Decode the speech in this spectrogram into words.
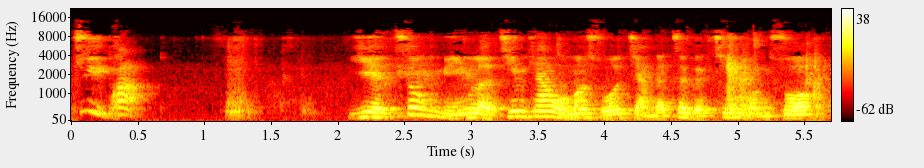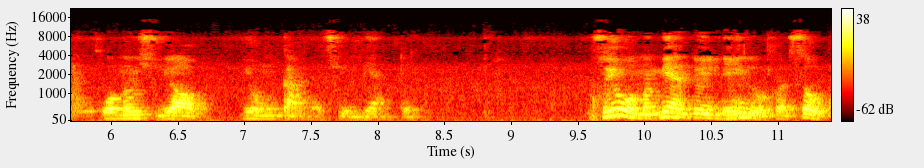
惧怕，也证明了今天我们所讲的这个经文说，我们需要勇敢的去面对。所以我们面对凌辱和受苦，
